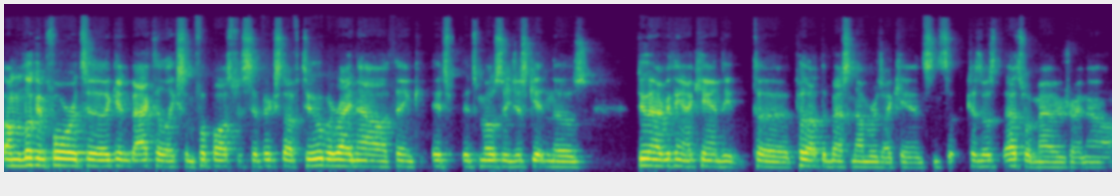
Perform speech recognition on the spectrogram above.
I'm looking forward to getting back to like some football specific stuff too. But right now, I think it's it's mostly just getting those, doing everything I can to, to put out the best numbers I can, since because that's what matters right now.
